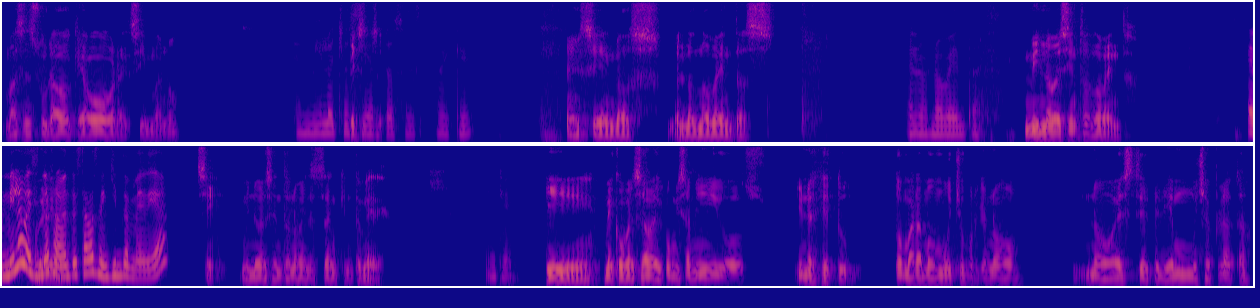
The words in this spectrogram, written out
más censurado que ahora encima, ¿no? En 1800, ¿sabes qué? Eh, Sí, en los, en los 90, En los 90. 1990. ¿En 1990 estabas en quinta media? Sí, 1990 estaba en quinta media. Ok. Y me comenzaba a ir con mis amigos. Y no es que tu, tomáramos mucho porque no, no este, teníamos mucha plata,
